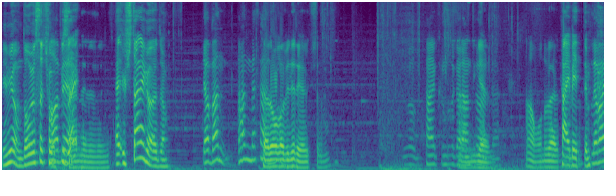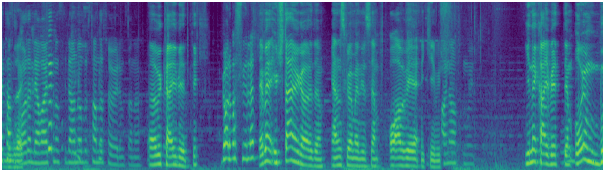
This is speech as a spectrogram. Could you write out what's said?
Bilmiyorum. Doğrusa çok Abi. güzel. öyle. Yani 3 tane gördüm. Ya ben ben mesela Kare olabilir ya üç tane. Bir tane kırmızı garanti geldi. Tamam onu verdim. Kaybettim. Leviathan Mızrak. bu arada Leviathan'ın silahını alırsan da söylerim sana. Abi kaybettik. Galiba sinirlen. E ben 3 tane gördüm. Yalnız görmediysem. O abi İkiymiş. Aynı altın bu. yine kaybettim. Oyun bu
